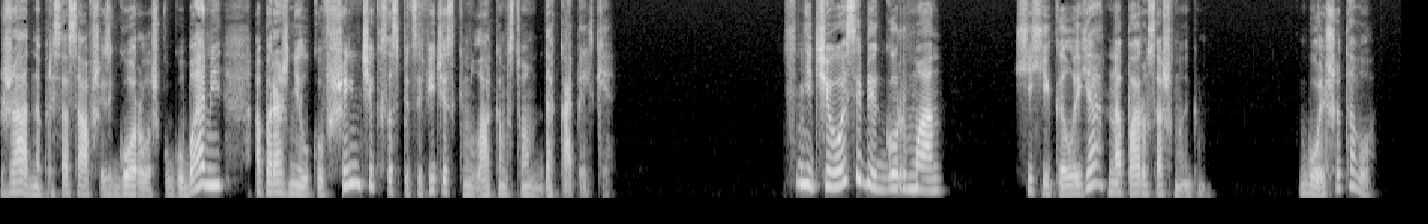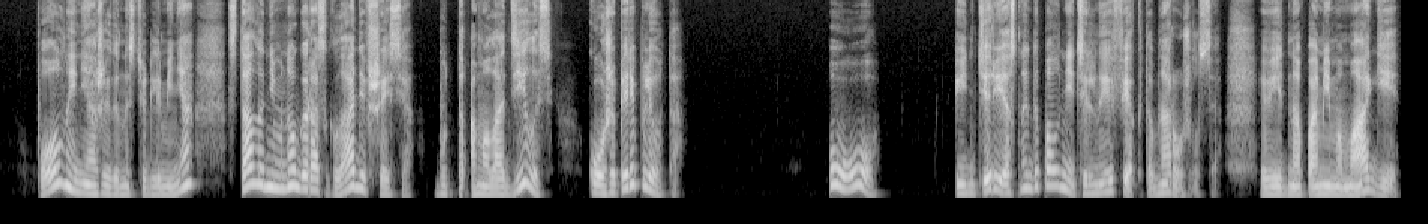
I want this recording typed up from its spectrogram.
жадно присосавшись к горлышку губами, опорожнил кувшинчик со специфическим лакомством до капельки. «Ничего себе, гурман!» — хихикала я на пару со шмыгом. Больше того, полной неожиданностью для меня стала немного разгладившаяся, будто омолодилась, кожа переплета. «О, Интересный дополнительный эффект обнаружился. Видно, помимо магии,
